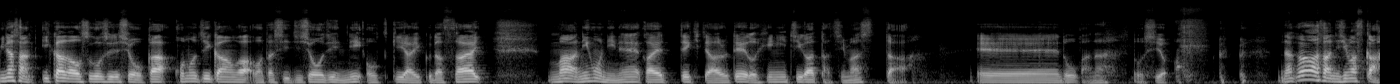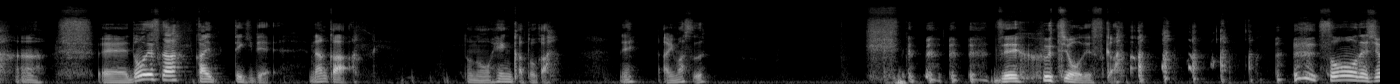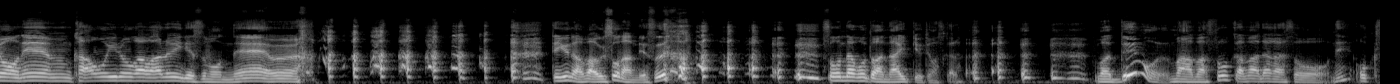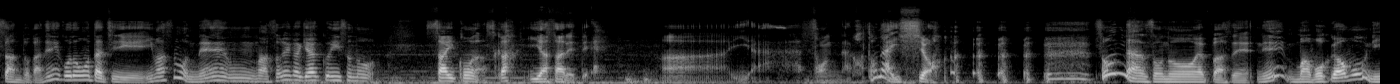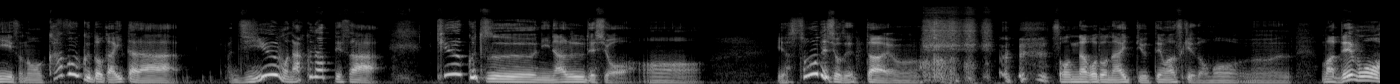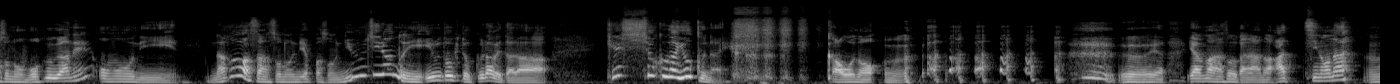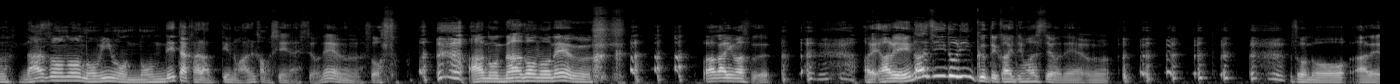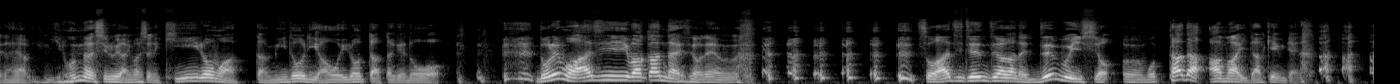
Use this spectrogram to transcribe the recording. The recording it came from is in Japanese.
皆さん、いかがお過ごしでしょうか？この時間は私、自称人にお付き合いください。まあ、日本にね、帰ってきてある程度日にちが経ちました。えー、どうかな？どうしよう。中川さんにしますか。うん。えー、どうですか？帰ってきて。なんか、その変化とか、ね、あります？絶不調ですか？そうでしょうね。うん、顔色が悪いですもんね。うん。っていうのはまあ嘘なんです。そんなことはないって言ってますから。まあでも、まあまあそうか、まあだからそうね、奥さんとかね、子供たちいますもんね。うん、まあそれが逆にその、最高なんですか？癒されて。ああ、いそんなことないっしょ。そんなん、その、やっぱね、ね、まあ僕が思うに、その、家族とかいたら、自由もなくなってさ、窮屈になるでしょ。うん。いや、そうでしょ、絶対。うん。そんなことないって言ってますけども。うん。まあでも、その僕がね、思うに、中川さん、その、やっぱそのニュージーランドにいる時と比べたら、血色が良くない顔の。うん。うん、いや、いや、まあそうかな。あの、あっちのな、うん、謎の飲み物飲んでたからっていうのもあるかもしれないですよね。うん、そうそう。あの謎のね、うん。わかります？あれ、あれ、エナジードリンクって書いてましたよね。うん。その、あれ、なんや、いろんな種類ありましたね。黄色もあった、緑、青色ってあったけど、どれも味わかんないですよね。うん。そう、味全然わかんない。全部一緒。うん、もうただ甘いだけみたいな。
